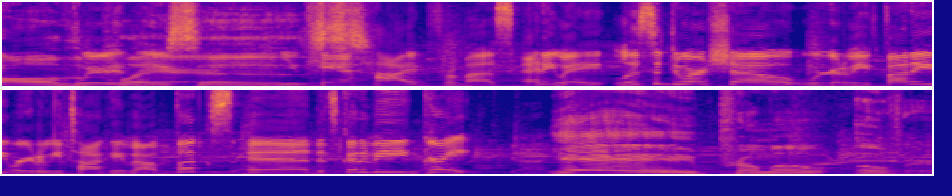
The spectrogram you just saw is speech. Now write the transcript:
all the We're places. there. You can't hide from us. Anyway, listen to our show. We're going to be funny. We're going to be talking about books, and it's going to be great. Yay! Promo over.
